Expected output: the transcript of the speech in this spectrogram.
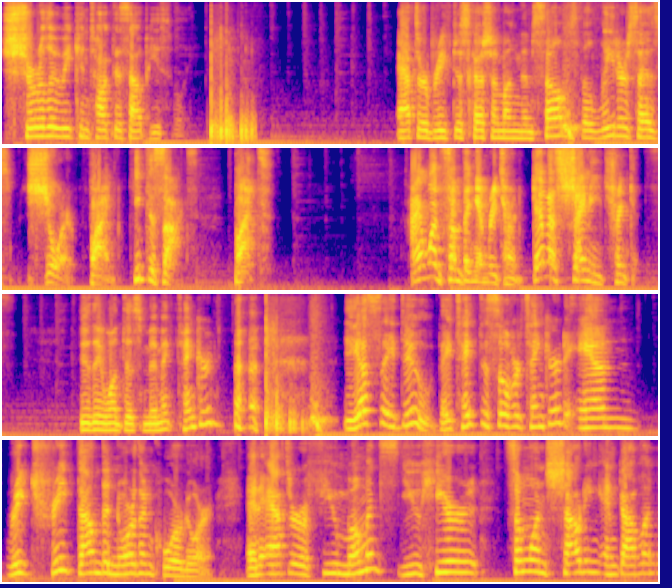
Surely we can talk this out peacefully. After a brief discussion among themselves, the leader says, Sure, fine, keep the socks, but I want something in return. Give us shiny trinkets. Do they want this mimic tankard? Yes, they do. They take the silver tankard and retreat down the northern corridor. And after a few moments, you hear someone shouting in Goblin,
